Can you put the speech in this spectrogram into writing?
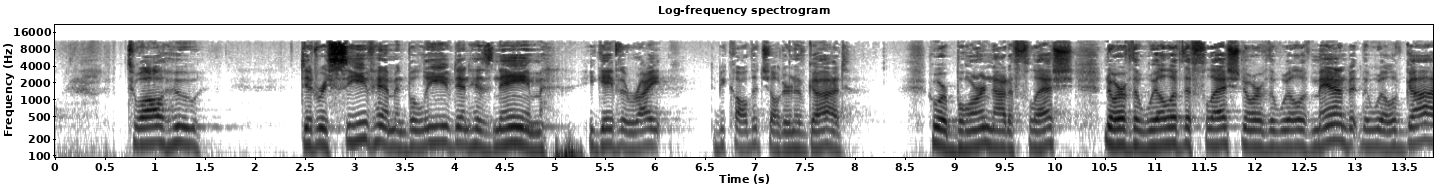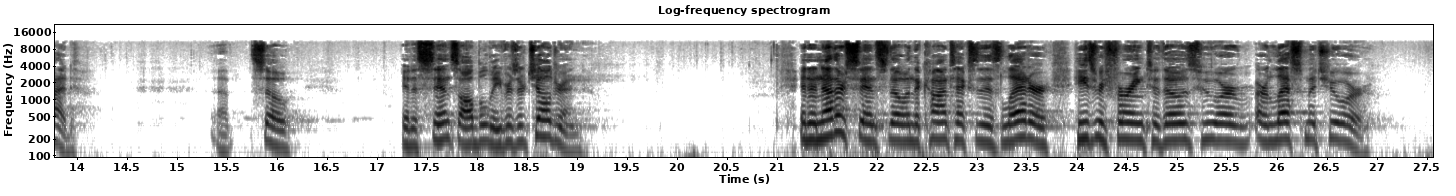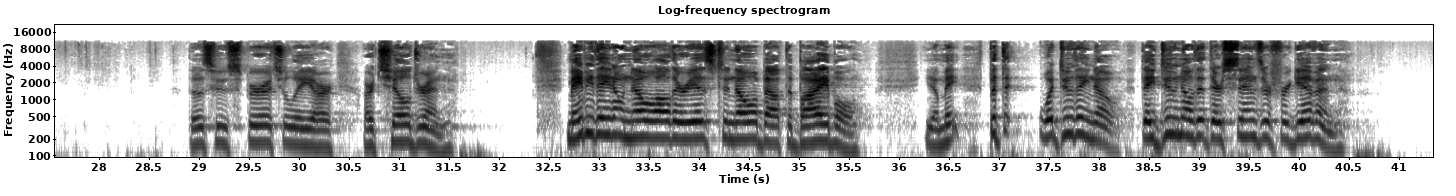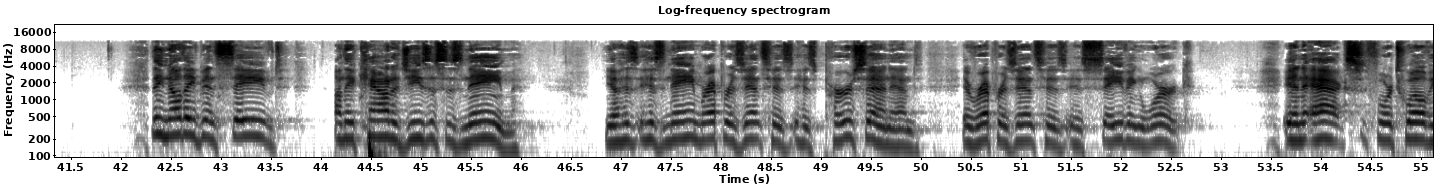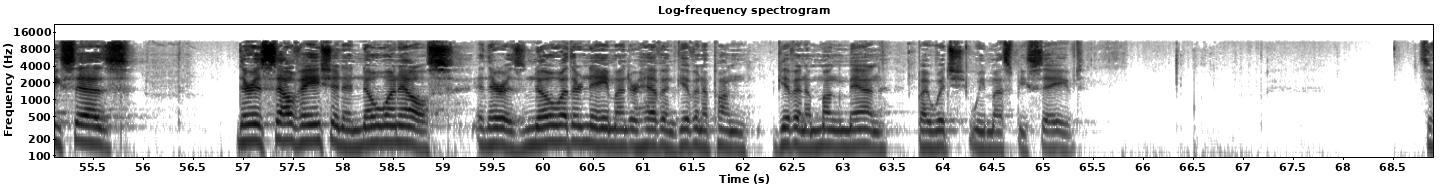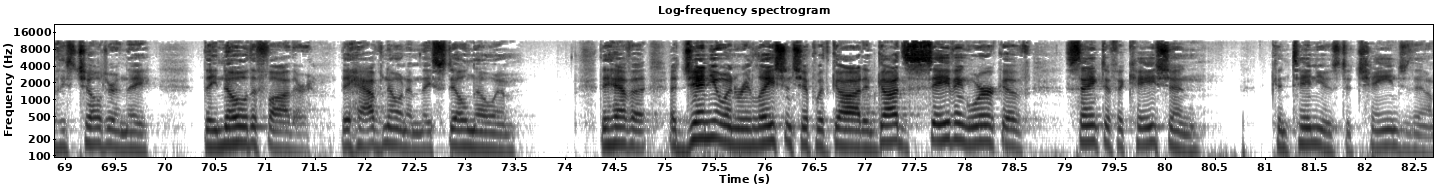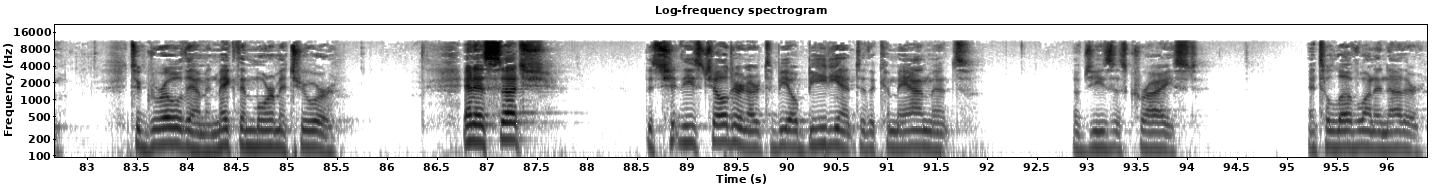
to all who did receive him and believed in his name, he gave the right to be called the children of God, who are born not of flesh, nor of the will of the flesh, nor of the will of man, but the will of God. Uh, so, in a sense, all believers are children. In another sense, though, in the context of this letter, he's referring to those who are, are less mature, those who spiritually are, are children. Maybe they don't know all there is to know about the Bible. You know, may, but the, what do they know? They do know that their sins are forgiven. They know they've been saved on the account of Jesus' name. You know, his, his name represents his, his person and it represents his, his saving work. In Acts 4.12 he says, There is salvation in no one else, and there is no other name under heaven given upon given among men by which we must be saved. So these children, they, they know the Father. They have known him. They still know him. They have a, a genuine relationship with God, and God's saving work of sanctification continues to change them, to grow them, and make them more mature. And as such, these children are to be obedient to the commandments of Jesus Christ and to love one another.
